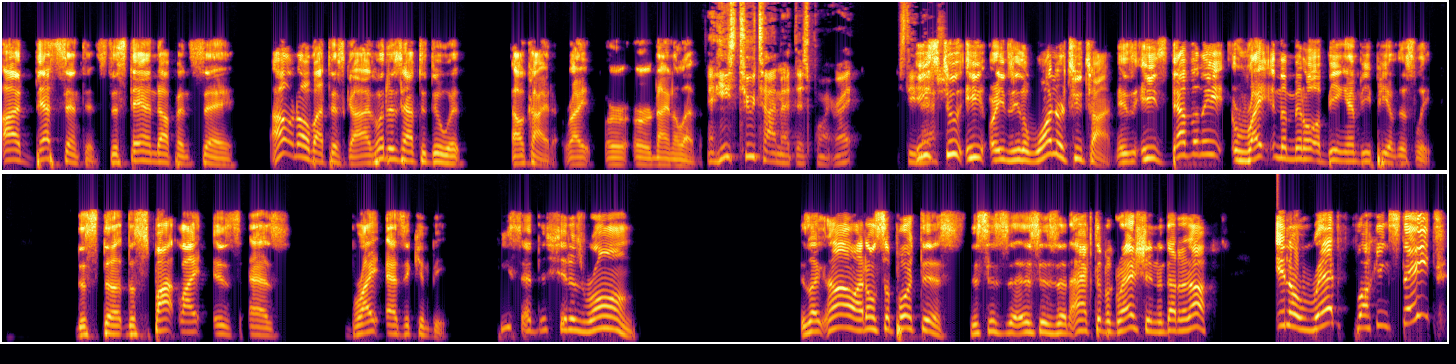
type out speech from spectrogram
a death sentence to stand up and say, I don't know about this, guys. What does this have to do with Al Qaeda, right? Or or 9/11? And he's two time at this point, right? Steve he's Nash? two, he, or he's either one or two time. He's, he's definitely right in the middle of being MVP of this league. This the the spotlight is as bright as it can be. He said this shit is wrong. He's like, no, I don't support this. This is this is an act of aggression and da da da. In a red fucking state.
